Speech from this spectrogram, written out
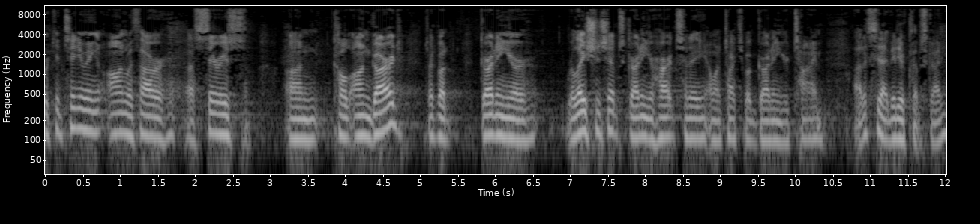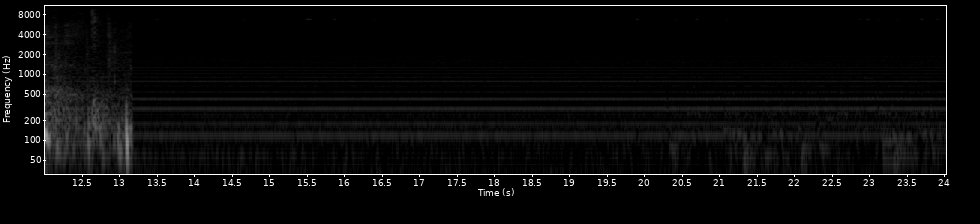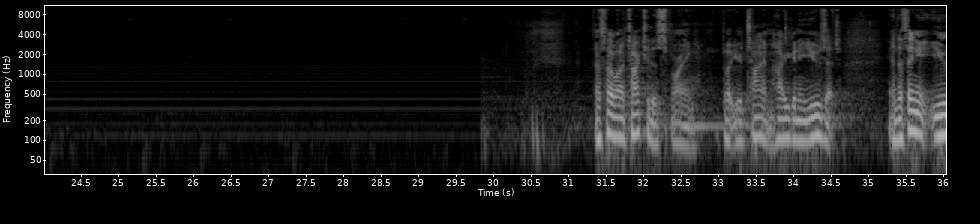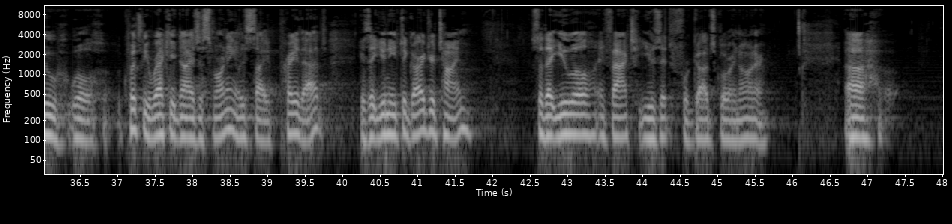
We're continuing on with our uh, series on called On Guard. Talked about guarding your relationships, guarding your heart. Today, I want to talk to you about guarding your time. Uh, let's see that video clip, Scotty. That's why I want to talk to you this morning about your time, how you're going to use it. And the thing that you will quickly recognize this morning, at least I pray that, is that you need to guard your time so that you will, in fact, use it for God's glory and honor. Uh,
